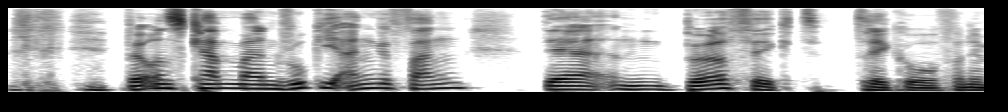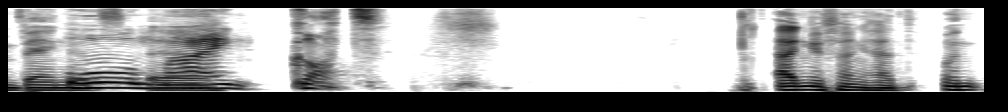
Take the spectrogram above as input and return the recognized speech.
bei uns kam mal ein Rookie angefangen, der ein Perfect-Trikot von den Bengals. Oh äh, mein äh, Gott. Angefangen hat. Und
